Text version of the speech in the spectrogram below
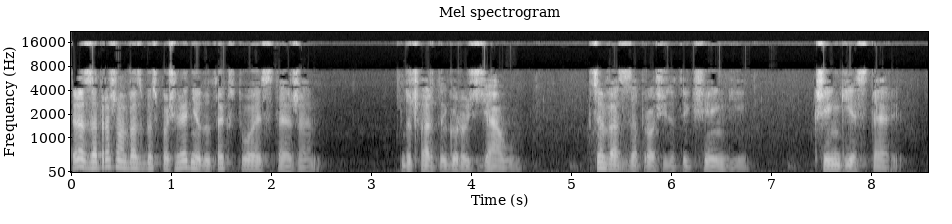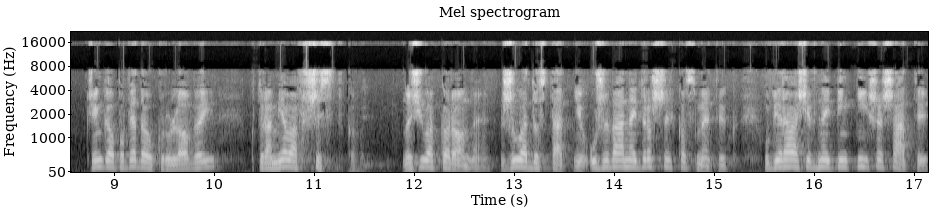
Teraz zapraszam Was bezpośrednio do tekstu o Esterze, do czwartego rozdziału. Chcę Was zaprosić do tej księgi, księgi Estery. Księga opowiada o królowej, która miała wszystko. Nosiła koronę, żyła dostatnio, używała najdroższych kosmetyk, ubierała się w najpiękniejsze szaty.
